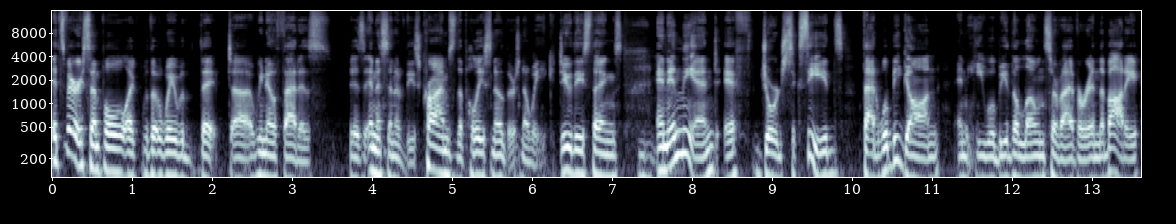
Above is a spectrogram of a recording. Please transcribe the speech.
it's very simple like the way with that uh, we know thad is is innocent of these crimes. The police know there's no way he could do these things. And in the end if george succeeds thad will be gone and he will be the lone survivor in the body.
